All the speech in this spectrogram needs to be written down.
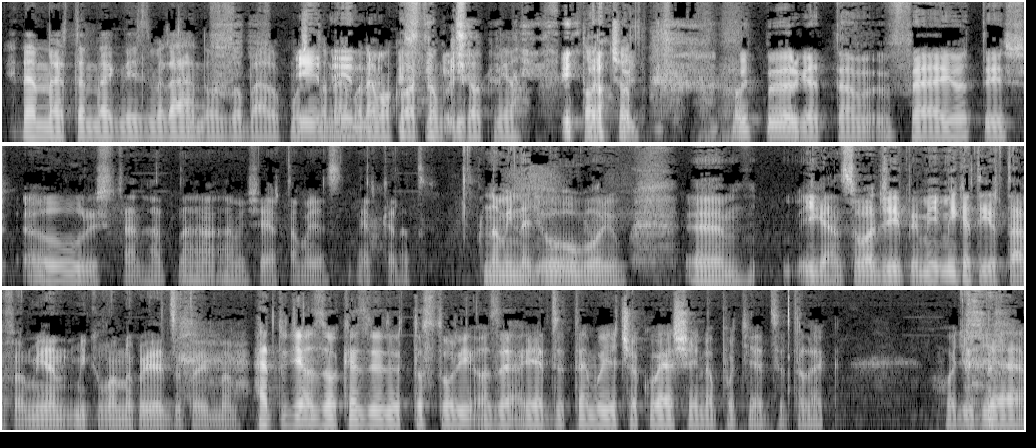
Én nem mertem megnézni, mert állandóan zabálok mostanában, én, én, nem akartam én, kirakni a tacsot. Hogy, hogy pörgettem, feljött, és úristen, hát nem, nem is értem, hogy ezt miért kellett. Na mindegy, ugorjunk. Ö, igen, szóval GP, mi, miket írtál fel? Milyen, mik vannak a jegyzeteidben? Hát ugye azzal kezdődött a sztori, az a jegyzetem, hogy csak versenynapot jegyzetelek hogy ugye...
